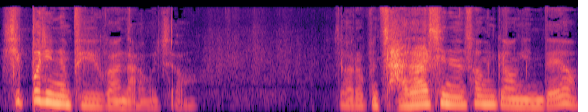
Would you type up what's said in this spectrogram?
씨 뿌리는 비유가 나오죠. 여러분 잘 아시는 성경인데요.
